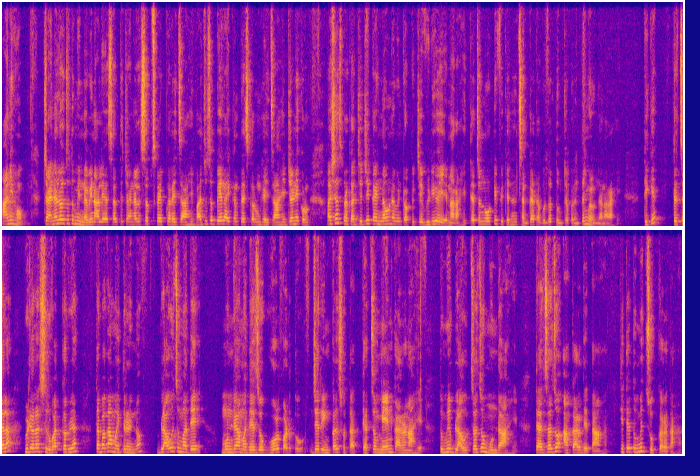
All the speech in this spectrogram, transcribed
आणि हो चॅनलवर जर तुम्ही नवीन आले असाल तर चॅनलला सबस्क्राईब करायचं आहे बाजूचं बेल आयकन प्रेस करून घ्यायचं आहे जेणेकरून अशाच प्रकारचे जे काही नवनवीन टॉपिकचे व्हिडिओ येणार आहेत त्याचं नोटिफिकेशन सगळ्यात अगोदर तुमच्यापर्यंत मिळून जाणार आहे. ठीक आहे? तर चला व्हिडिओला सुरुवात करूया. तर बघा मैत्रिणींनो ब्लाऊजमध्ये मुंड्यामध्ये जो घोळ पडतो जे रिंकल्स होतात त्याचं मेन कारण आहे तुम्ही ब्लाऊजचा जो मुंडा आहे त्याचा जो आकार देता आहात तिथे तुम्ही चूक करत आहात.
